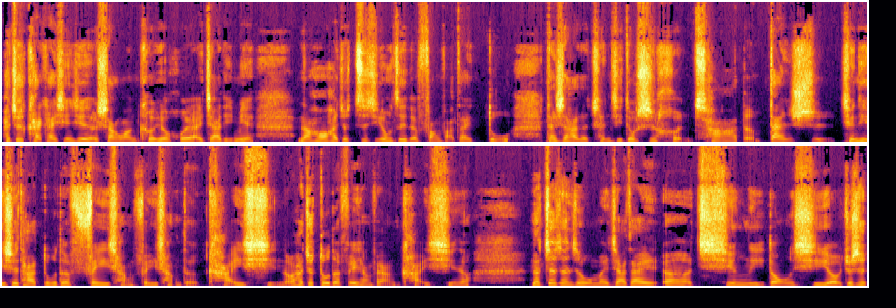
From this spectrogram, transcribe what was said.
他就开开心心的上完课，又回来家里面，然后他就自己用自己的方法在读，但是他的成绩都是很差的。但是前提是他读得非常非常的开心哦，他就读得非常非常开心哦。那这阵子我们家在呃清理东西哦，就是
